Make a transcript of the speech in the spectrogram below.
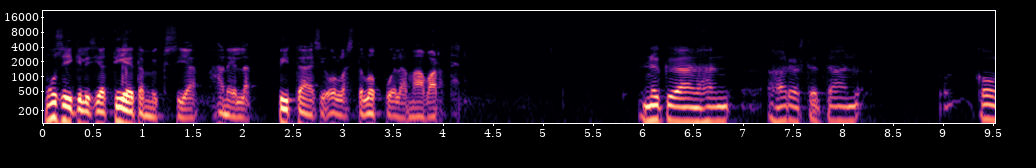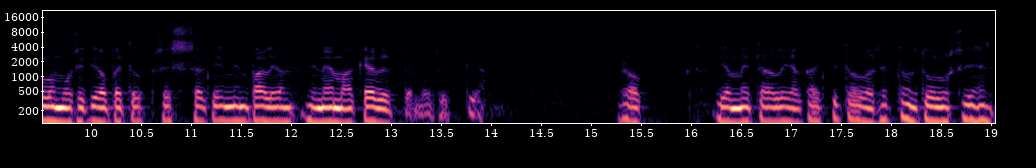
musiikillisia tietämyksiä hänellä pitäisi olla sitä loppuelämää varten? Nykyään harrastetaan koulumusiikinopetuksessakin niin paljon nimenomaan kevyttä musiikkia. Rock ja metalli ja kaikki tollaiset on tullut siihen,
